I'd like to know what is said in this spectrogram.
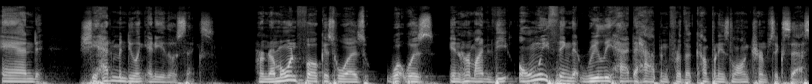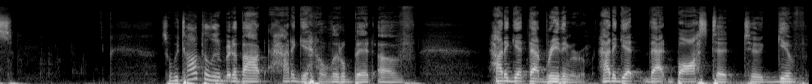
And she hadn't been doing any of those things. Her number one focus was what was in her mind the only thing that really had to happen for the company's long term success. So we talked a little bit about how to get a little bit of how to get that breathing room, how to get that boss to to give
